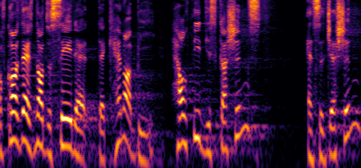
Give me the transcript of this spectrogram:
Of course, that is not to say that there cannot be healthy discussions and suggestion.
